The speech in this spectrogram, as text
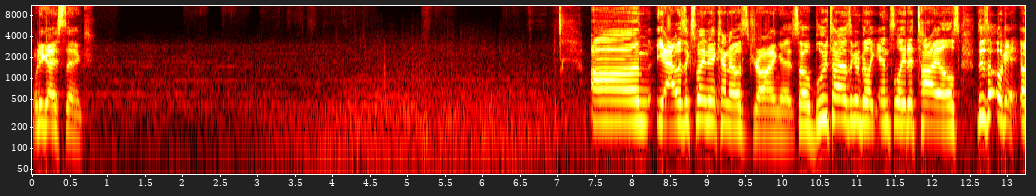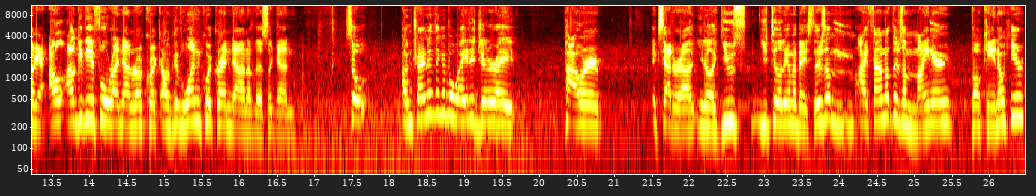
What do you guys think? Um, yeah, I was explaining it kind of, I was drawing it. So blue tiles are gonna be like insulated tiles. There's a, okay, okay, I'll, I'll give you a full rundown real quick. I'll give one quick rundown of this again. So I'm trying to think of a way to generate power, etc. You know, like use utility on my base. There's a, I found out there's a minor volcano here,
